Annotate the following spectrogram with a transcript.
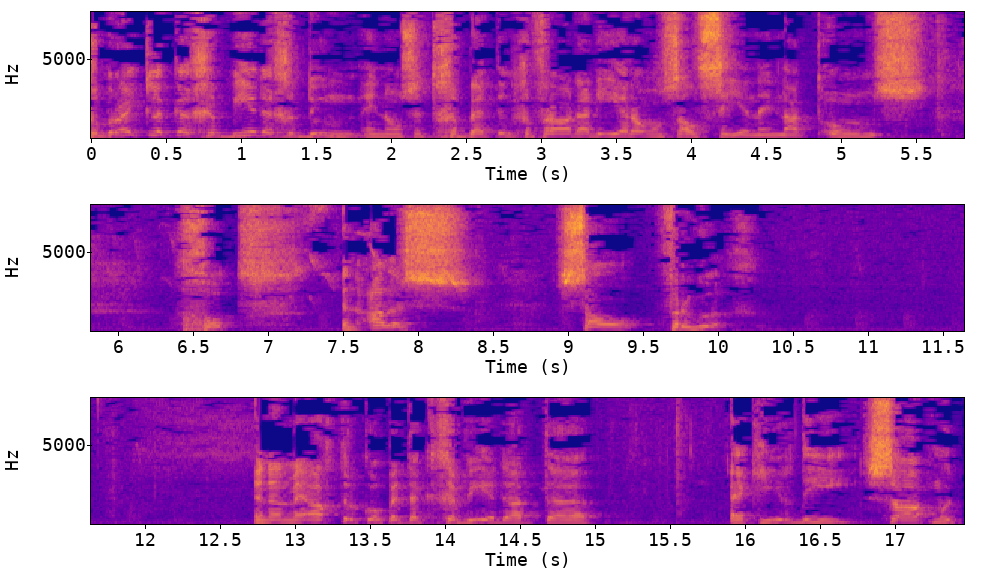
gebruikelike gebede gedoen en ons het gebid en gevra dat die Here ons sal seën en dat ons God in alles sal verhoog. En in my agterkop het ek geweet dat uh, ek hierdie saak moet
